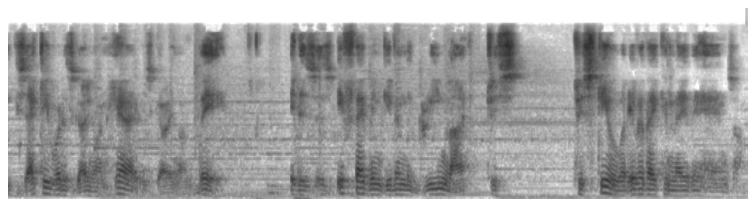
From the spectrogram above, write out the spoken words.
exactly what is going on here is going on there. It is as if they've been given the green light to, to steal whatever they can lay their hands on.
